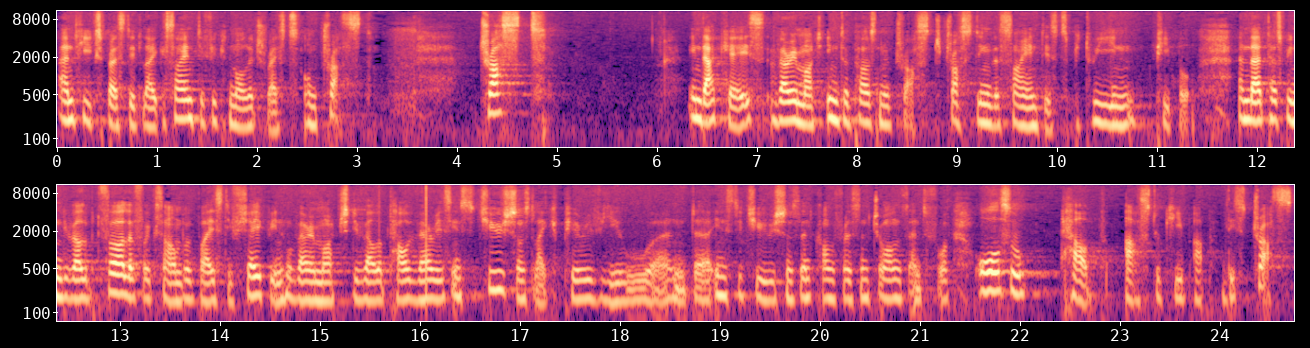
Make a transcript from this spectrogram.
and he expressed it like scientific knowledge rests on trust. Trust in that case, very much interpersonal trust, trusting the scientists between people. And that has been developed further, for example, by Steve Shapin, who very much developed how various institutions like peer review and uh, institutions and conference and journals and so forth also help us to keep up this trust.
